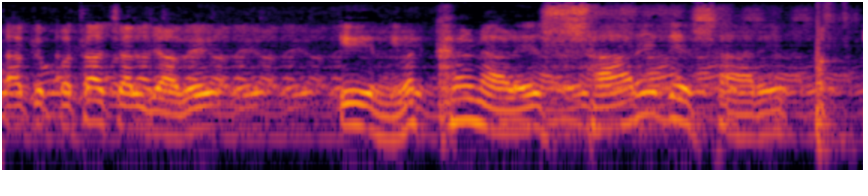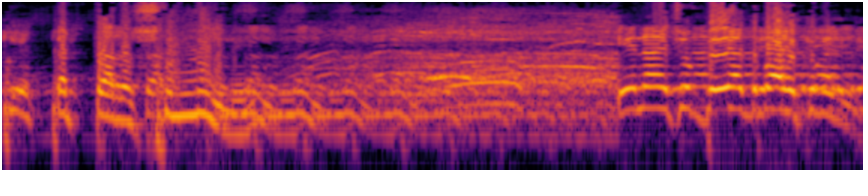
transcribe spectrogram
تاکہ پتا چل جاوے یہ رکھن والے سارے دے سارے پکے کٹر سنی نہیں بے ادبا ایک بھی نہیں۔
